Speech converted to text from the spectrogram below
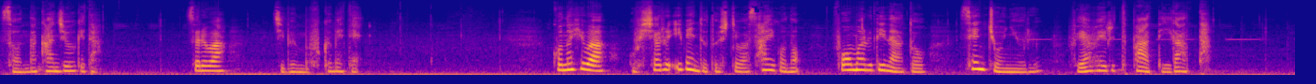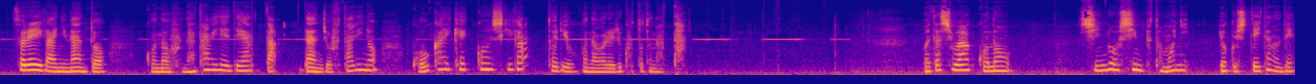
そんな感じを受けた。それは自分も含めて。この日はオフィシャルイベントとしては最後のフォーマルディナーと船長によるフェアフェルトパーティーがあった。それ以外になんとこの船旅で出会った男女2人の公開結婚式が執り行われることとなった。私はこの新郎新婦ともによく知っていたので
